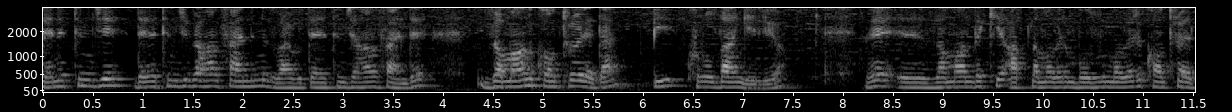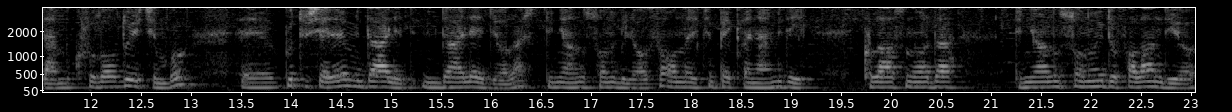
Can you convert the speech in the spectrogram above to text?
Denetimci denetimci bir hanımefendimiz var. Bu denetimci hanımefendi zamanı kontrol eden bir kuruldan geliyor. Ve e, zamandaki atlamaların, bozulmaları kontrol eden bir kurul olduğu için bu e, bu tür şeylere müdahale müdahale ediyorlar. Dünyanın sonu bile olsa onlar için pek önemli değil. Klaus'un orada dünyanın sonuydu falan diyor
